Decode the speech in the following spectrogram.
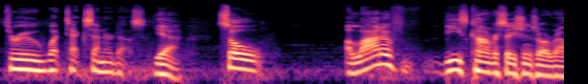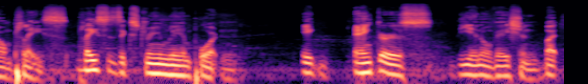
through what Tech Center does. Yeah. So a lot of these conversations are around place. Place is extremely important. It anchors the innovation, but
